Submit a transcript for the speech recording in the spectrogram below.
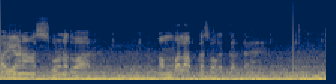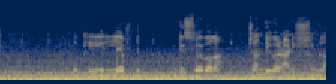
हरियाणा स्वर्णद्वार. अंबाला आपका स्वागत करता है. ओके लेफ्ट दिसतोय बघा. चंदीगड आणि शिमला.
